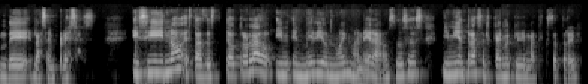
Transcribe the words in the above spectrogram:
de las empresas. Y si no, estás de este otro lado. Y en medio no hay manera. Entonces, y mientras el cambio climático está terrible.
